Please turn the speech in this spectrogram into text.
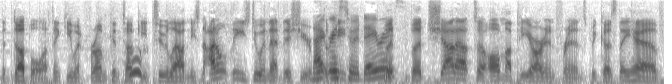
the double. I think he went from Kentucky to Loudon. He's not, I don't think he's doing that this year. Night but the race to a day race? But, but shout out to all my PRN friends because they have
